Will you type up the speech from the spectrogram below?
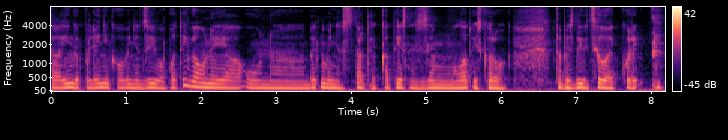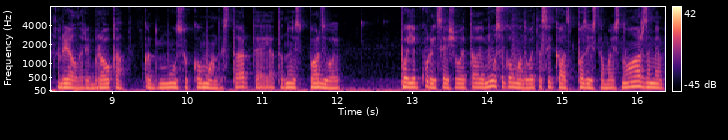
Tā Inga Paļņiko, viņa dzīvo pat Igaunijā, un, bet nu, viņa startē kā tiesnesis zem Latvijas karoga. Tāpēc divi cilvēki, kuri reāli arī braukā. Kad mūsu komanda startēja, tad nu, es pārdzīvoju pa jebkuru ceļu, vai tā ir mūsu komanda, vai tas ir kāds pazīstamais no ārzemēm,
